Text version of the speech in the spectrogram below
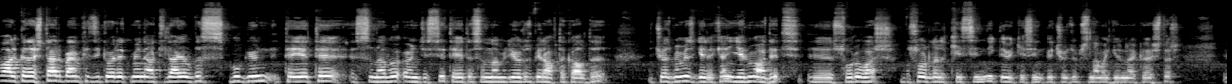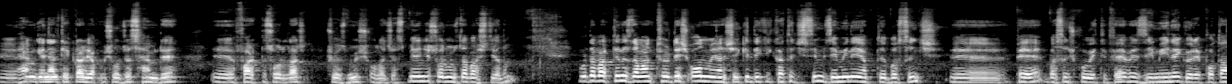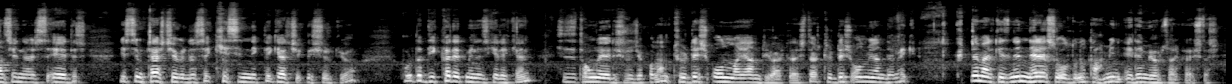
Merhaba arkadaşlar ben fizik öğretmeni Atilla Yıldız. Bugün TYT sınavı öncesi TYT sınavı biliyoruz bir hafta kaldı. Çözmemiz gereken 20 adet e, soru var. Bu soruları kesinlikle ve kesinlikle çözüp sınava girin arkadaşlar. E, hem genel tekrar yapmış olacağız hem de e, farklı sorular çözmüş olacağız. Birinci sorumuzda başlayalım. Burada baktığınız zaman türdeş olmayan şekildeki katı cisim zemine yaptığı basınç e, P, basınç kuvveti F ve zemine göre potansiyel enerjisi E'dir. Cisim ters çevrilirse kesinlikle gerçekleşir diyor. Burada dikkat etmeniz gereken sizi tongaya düşürecek olan türdeş olmayan diyor arkadaşlar. Türdeş olmayan demek kütle merkezinin neresi olduğunu tahmin edemiyoruz arkadaşlar.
